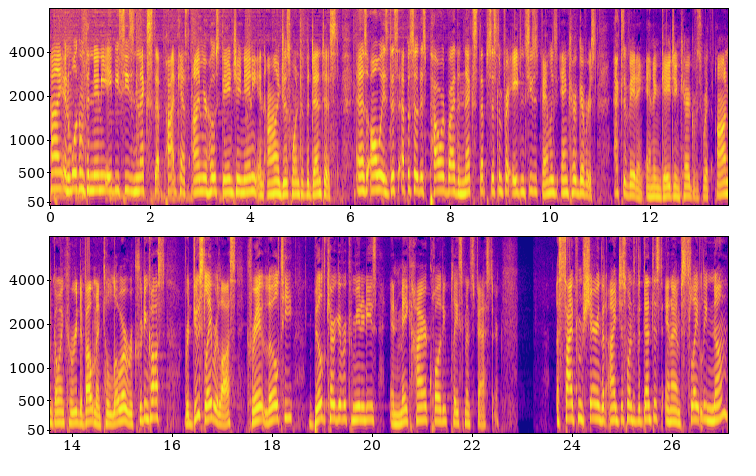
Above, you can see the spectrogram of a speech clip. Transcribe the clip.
Hi, and welcome to Nanny ABC's Next Step podcast. I'm your host, Dan J. Nanny, and I just went to the dentist. As always, this episode is powered by the Next Step system for agencies, families, and caregivers, activating and engaging caregivers with ongoing career development to lower recruiting costs, reduce labor loss, create loyalty, build caregiver communities, and make higher quality placements faster. Aside from sharing that I just went to the dentist and I am slightly numb,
